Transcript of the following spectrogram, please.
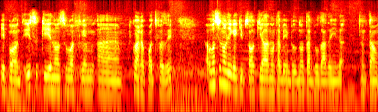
E pronto, isso que o nosso Warframe uh, Cora pode fazer. Você não liga aqui pessoal que ela não está bem não está buildada ainda, então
